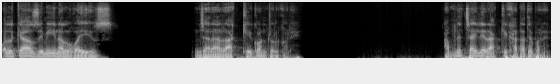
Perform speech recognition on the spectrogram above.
অলকা জিমিন আল ওয়াইজ যারা রাগকে কন্ট্রোল করে। আপনি চাইলে রাগকে খাটাতে পারেন,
